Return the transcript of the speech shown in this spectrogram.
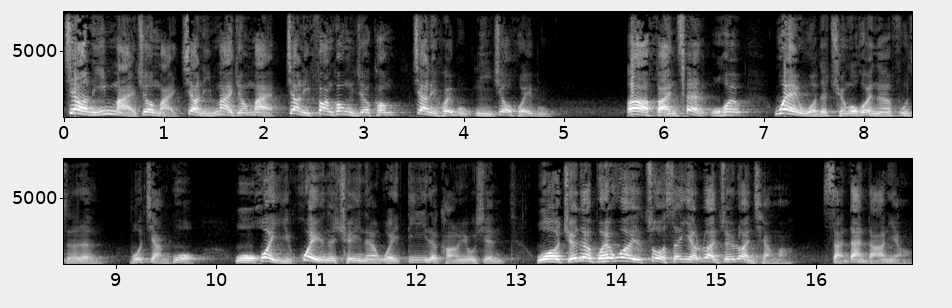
叫你买就买，叫你卖就卖，叫你放空你就空，叫你回补你就回补。啊，反正我会为我的全国会呢负责任。我讲过，我会以会员的权益呢为第一的考量优先。我绝对不会为做生意乱追乱抢嘛，散弹打鸟。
